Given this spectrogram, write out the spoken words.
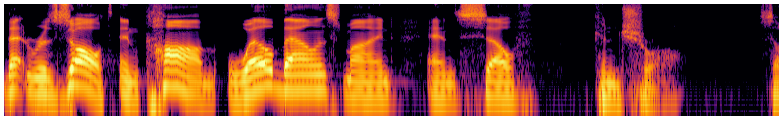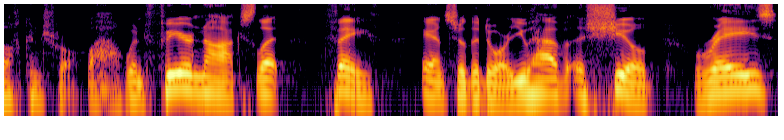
that result in calm, well balanced mind, and self control. Self control. Wow. When fear knocks, let faith answer the door. You have a shield. Raise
